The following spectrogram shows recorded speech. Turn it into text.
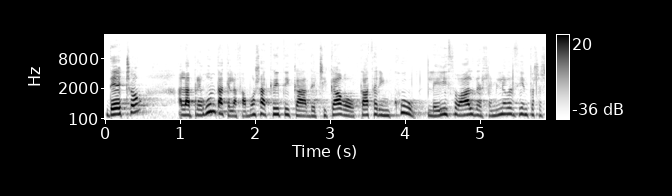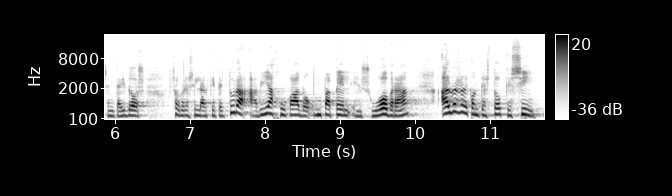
De hecho, a la pregunta que la famosa crítica de Chicago, Catherine Koo, le hizo a Albers en 1962 sobre si la arquitectura había jugado un papel en su obra, Albers le contestó que sí,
